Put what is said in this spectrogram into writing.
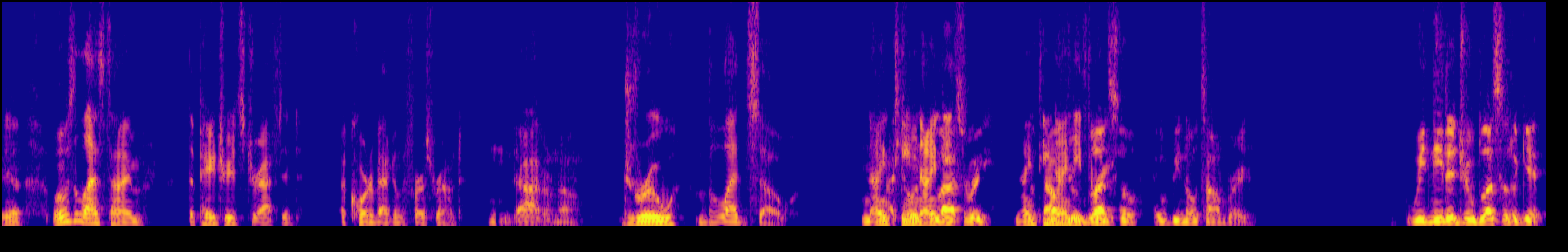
yeah. When was the last time the Patriots drafted a quarterback in the first round? I don't know. Drew Bledsoe. told you last 1993. Drew 1993. Bledsoe, it would be no Tom Brady. We needed Drew Bledsoe to get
